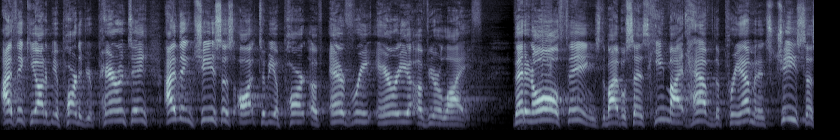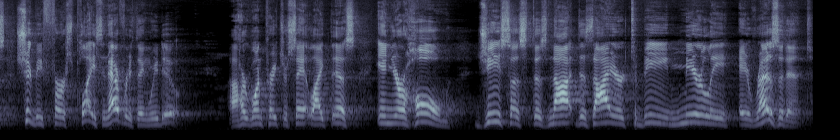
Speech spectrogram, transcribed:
I think you ought to be a part of your parenting. I think Jesus ought to be a part of every area of your life. That in all things, the Bible says, he might have the preeminence. Jesus should be first place in everything we do. I heard one preacher say it like this In your home, Jesus does not desire to be merely a resident,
